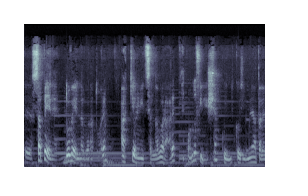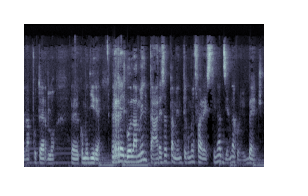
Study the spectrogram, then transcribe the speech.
eh, sapere dov'è il lavoratore, a che ora inizia a lavorare e quando finisce, quindi così in maniera tale da poterlo, eh, come dire, regolamentare esattamente come faresti in azienda con il badge.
